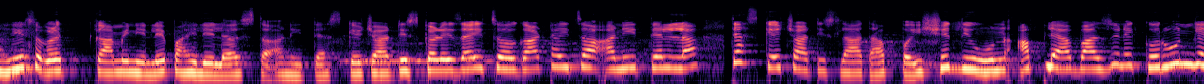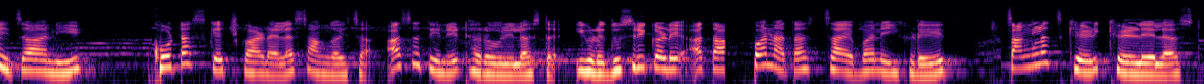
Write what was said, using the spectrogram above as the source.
हे सगळं कामिनीले पाहिलेलं असतं. आणि त्या स्केच आर्टिस्टकडे जायचं गाठायचं आणि त्यांना त्या स्केच आर्टिस्टला आता पैसे देऊन आपल्या बाजूने करून घ्यायचं आणि खोटा स्केच काढायला सांगायचा. असं तिने ठरवलेलं असतं. इकडे दुसरीकडे आता पण आता साहेबाने इकडे चांगलाच खेळ खेळलेला असतो.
